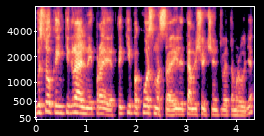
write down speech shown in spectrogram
высокоинтегральные проекты типа космоса или там еще что-нибудь в этом роде.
